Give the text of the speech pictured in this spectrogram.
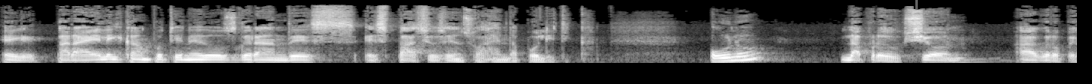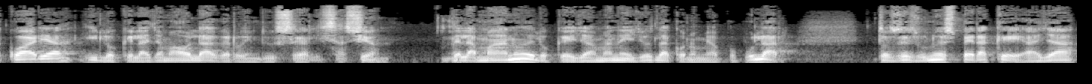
eh, para él el campo tiene dos grandes espacios en su agenda política. Uno, la producción agropecuaria y lo que él ha llamado la agroindustrialización, de la mano de lo que llaman ellos la economía popular. Entonces uno espera que haya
